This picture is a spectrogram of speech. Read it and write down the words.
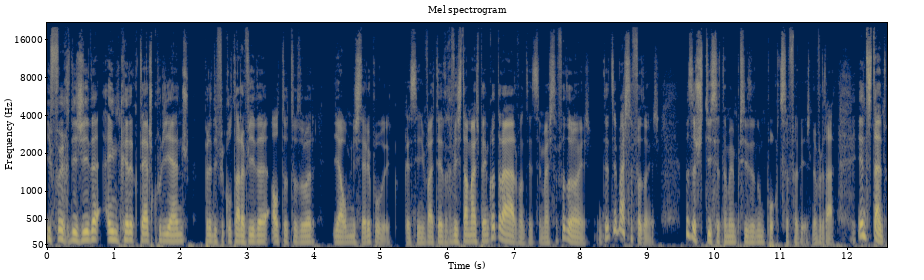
e foi redigida em caracteres coreanos para dificultar a vida ao tatuador e ao Ministério Público, que assim vai ter de revistar mais para encontrar, vão ter de ser mais safadões, vão ter de ser mais safadões. Mas a justiça também precisa de um pouco de safadez, na verdade. Entretanto,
